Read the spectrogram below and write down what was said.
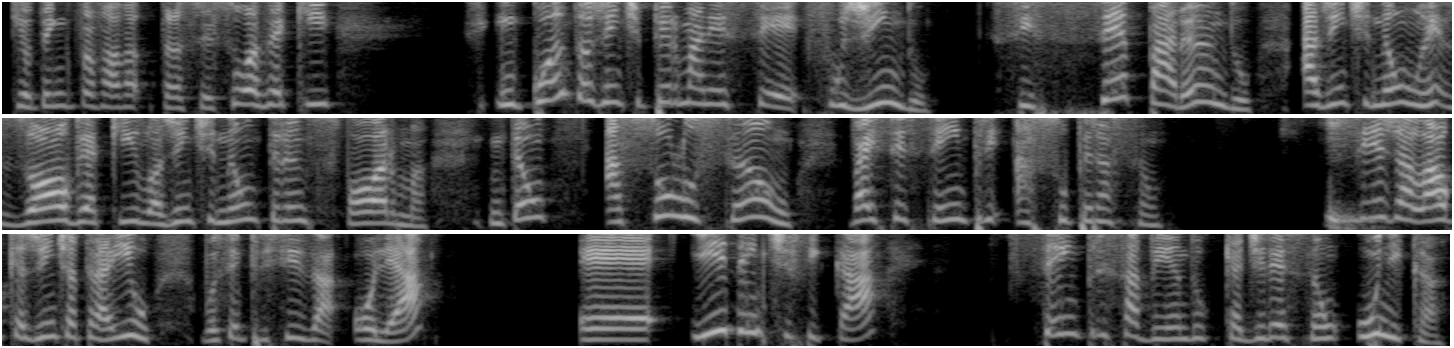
que eu tenho para falar para as pessoas, é que enquanto a gente permanecer fugindo, se separando, a gente não resolve aquilo, a gente não transforma. Então, a solução vai ser sempre a superação. Seja lá o que a gente atraiu, você precisa olhar, é, identificar, sempre sabendo que a direção única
